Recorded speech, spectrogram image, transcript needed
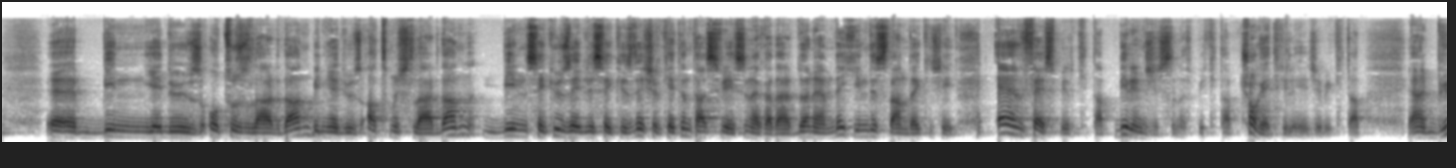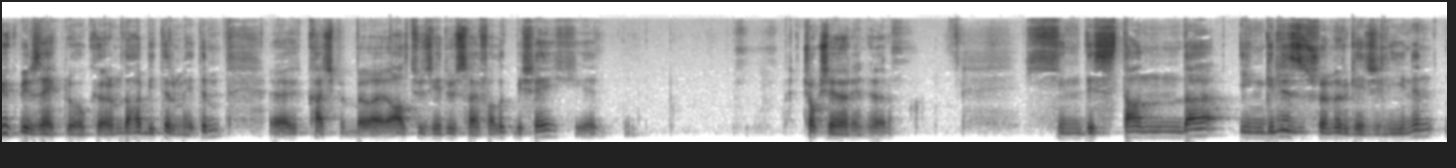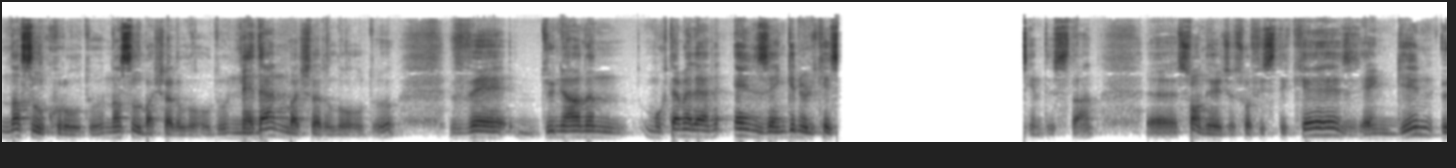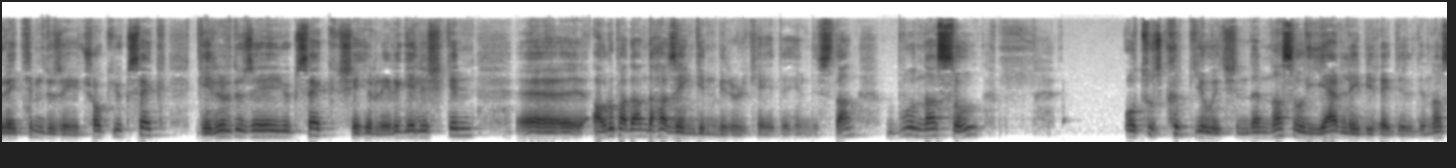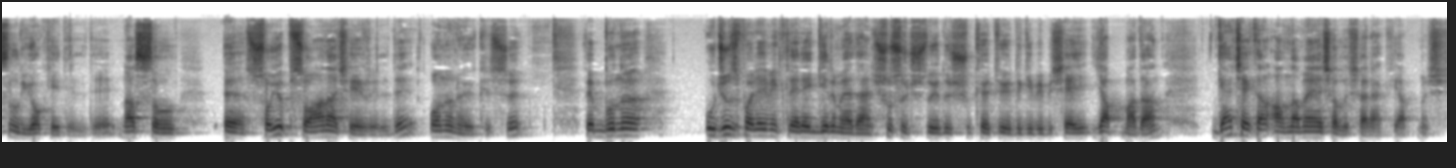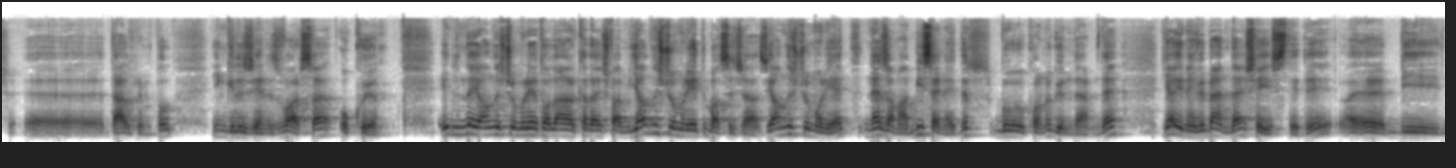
1730'lardan, 1760'lardan 1858'de şirketin tasfiyesine kadar dönemde Hindistan'daki şey enfes bir kitap, birinci sınıf bir kitap, çok etkileyici bir kitap. Yani büyük bir zevkle okuyorum, daha bitirmedim. Ee, kaç, 600-700 sayfalık bir şey. Çok şey öğreniyorum. Hindistan'da İngiliz sömürgeciliğinin nasıl kurulduğu, nasıl başarılı olduğu, neden başarılı olduğu ve dünyanın muhtemelen en zengin ülkesi Hindistan. Ee, son derece sofistike, zengin, üretim düzeyi çok yüksek, gelir düzeyi yüksek, şehirleri gelişkin, ee, Avrupa'dan daha zengin bir ülkeydi Hindistan. Bu nasıl 30-40 yıl içinde nasıl yerle bir edildi, nasıl yok edildi, nasıl e, soyup soğana çevrildi. Onun öyküsü. Ve bunu ucuz polemiklere girmeden şu suçluydu, şu kötüydü gibi bir şey yapmadan gerçekten anlamaya çalışarak yapmış e, Dalrymple. İngilizceniz varsa okuyun. Elinde Yanlış Cumhuriyet olan arkadaş var mı? Yanlış Cumhuriyeti basacağız. Yanlış Cumhuriyet ne zaman? Bir senedir bu konu gündemde. Yayın evi benden şey istedi. E, bir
